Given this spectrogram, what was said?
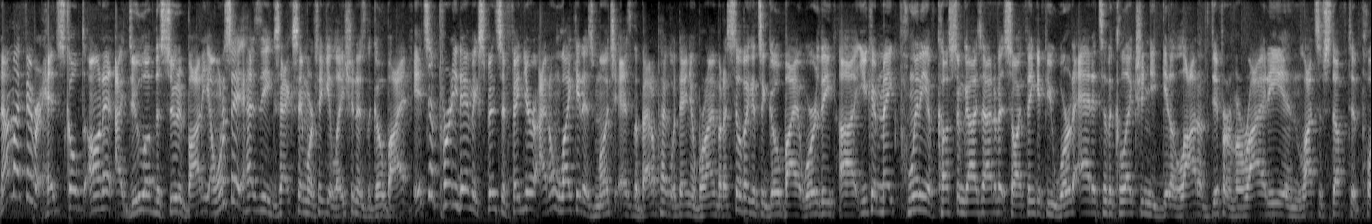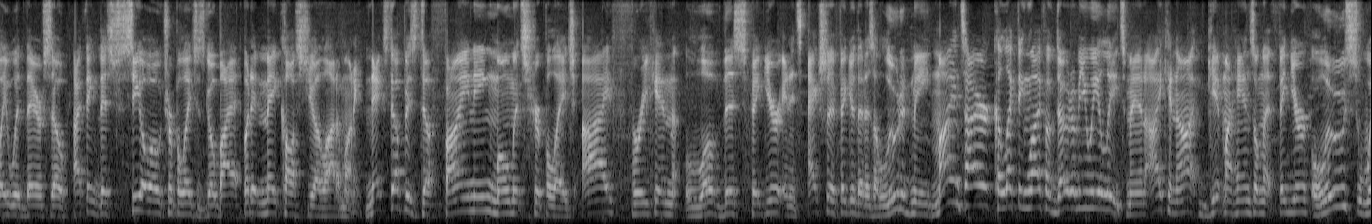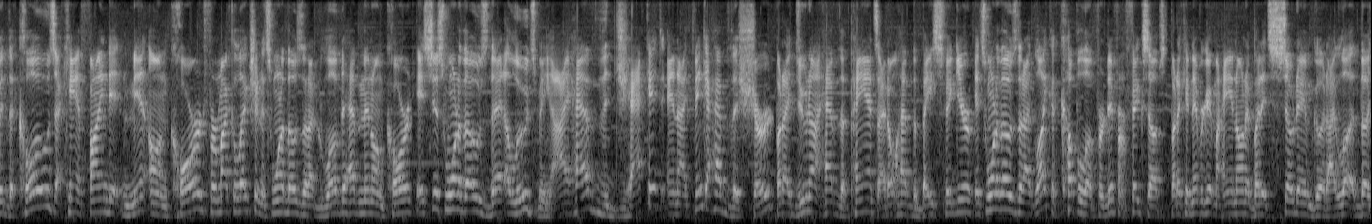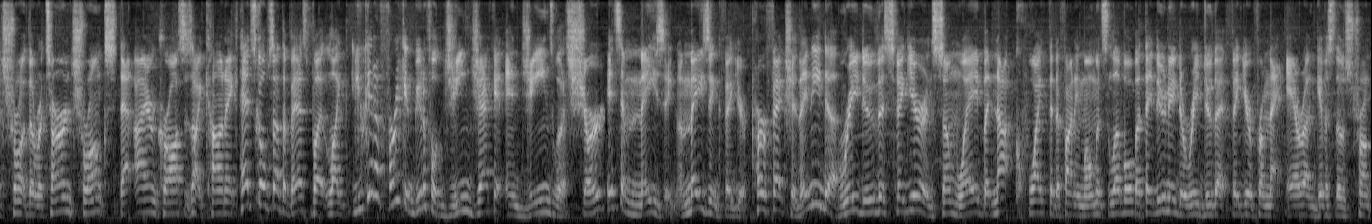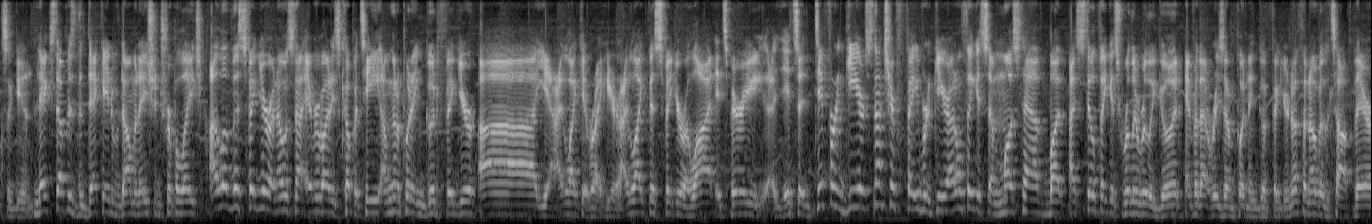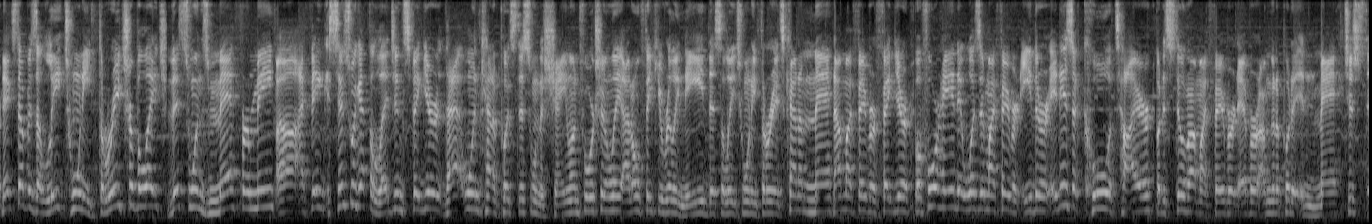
Not my favorite head sculpt on it. I do love the suited body. I want to say it has the exact same articulation as the Go Buy It. It's a pretty damn expensive figure. I don't like it as much as the Battle Pack with Daniel Bryan, but I still think it's a Go Buy It worthy. Uh, you can make plenty of custom guys out of it, so I think if you were to add it to the collection, you'd get a lot of different variety and lots of stuff to play with there, so I think this COO Triple H is Go Buy It, but it may cost you a lot of money. Next up is Defining Moments Triple H. I freaking love this figure, and it's actually a figure that has eluded me my entire collecting life of WWE Elites, man. I cannot get my hands on that figure loose with the clothes. I can't find it mint on card for my collection. It's one of those that I'd love to have mint on card. It's just one of those that eludes me. I have the jacket, and I think I have the shirt, but I do not have the pants. I don't have the base figure. It's one of those that I'd like a couple of for different fix-ups, but I can never get my hand on it, but it's so damn good. I love the, the return trunks. That Iron Cross is iconic. Head sculpt's not the best, but like, you get a freaking beautiful jean jacket and jeans with a shirt. It's amazing. Amazing figure. Perfection. They need to redo this figure in some way, but not quite the defining moments level, but they do need to redo that figure from that era and give us those trunks again. Next up is the Decade of Domination Triple H. I love this figure. I know it's not everybody's cup of tea. I'm going to put it in good figure. Uh, yeah, I like it right here. I like this figure a lot. It's very, it's a different gear. It's not your favorite gear. I don't think it's a must-have, but I still think it's really, really good, and for that reason, I'm putting in good figure. Nothing over the top there. Next up is Elite 23 Triple H. This one's meh for me. Uh, I think since we got the Legends figure, that one kind of puts this one to shame, unfortunately. I don't think you really need this Elite 23. It's kind of meh. Not my favorite figure. Beforehand, it wasn't my favorite either. It is a cool attire, but it's still not my favorite ever. I'm going to put it in meh. Just,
